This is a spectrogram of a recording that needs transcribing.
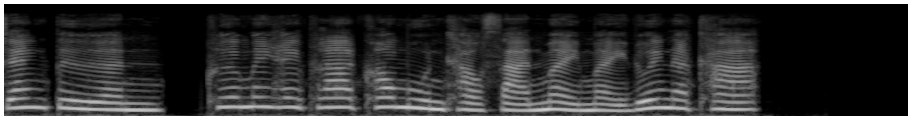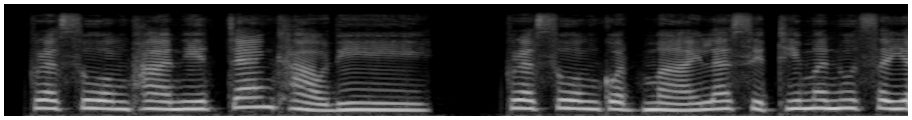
แจ้งเตือน เพื่อไม่ให้พลาดข้อมูลข่าวสารใหม่ๆด้วยนะคะ กระทรวงพาณิชย์แจ้งข่าวดี กระทรวงกฎหมายและสิทธิมนุษย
